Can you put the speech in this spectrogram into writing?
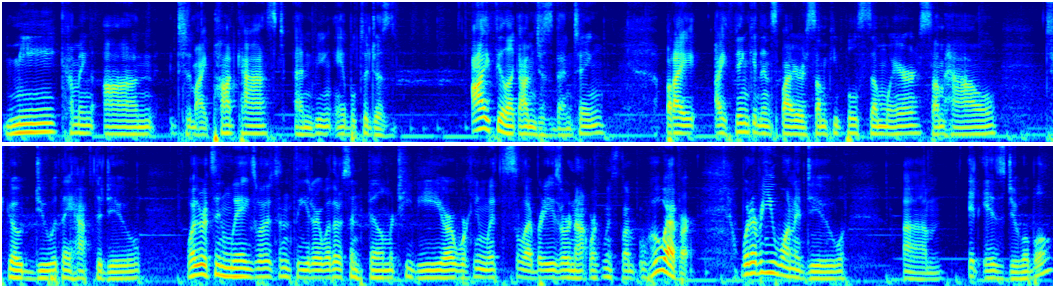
Me coming on to my podcast and being able to just I feel like I'm just venting, but I I think it inspires some people somewhere somehow to go do what they have to do whether it's in wigs, whether it's in theater, whether it's in film or TV, or working with celebrities or not working with celeb- whoever, whatever you want to do, um, it is doable.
